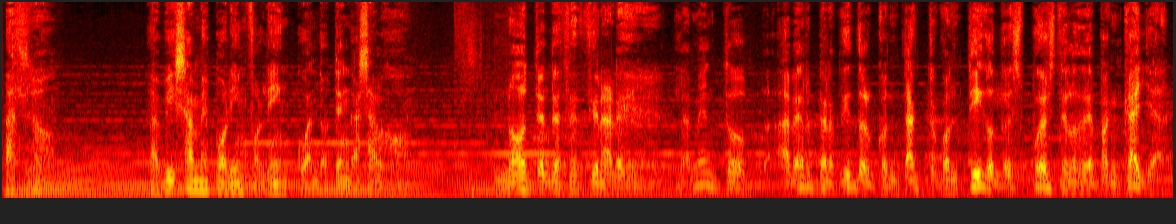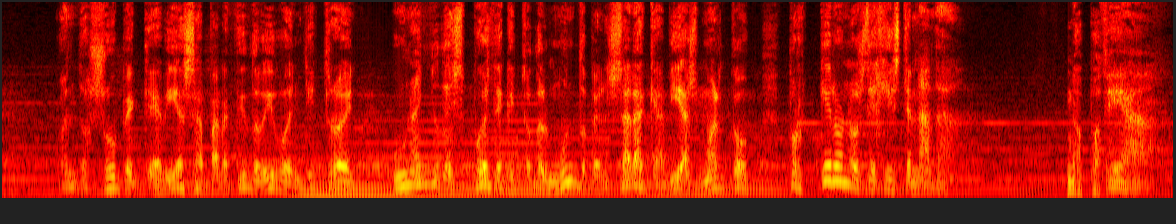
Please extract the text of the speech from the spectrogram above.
Hazlo. Avísame por Infolink cuando tengas algo. No te decepcionaré. Lamento haber perdido el contacto contigo después de lo de Pancaya. Cuando supe que habías aparecido vivo en Detroit, un año después de que todo el mundo pensara que habías muerto, ¿por qué no nos dijiste nada? No podía.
